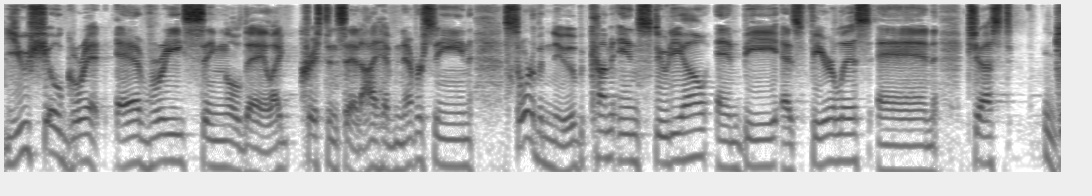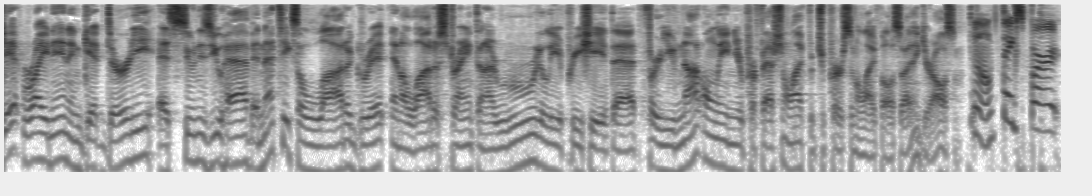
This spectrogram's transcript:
you show grit every single day. Like Kristen said, I have never seen sort of a noob come in studio and be as fearless and just get right in and get dirty as soon as you have and that takes a lot of grit and a lot of strength and i really appreciate that for you not only in your professional life but your personal life also i think you're awesome Oh, thanks, Bert.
